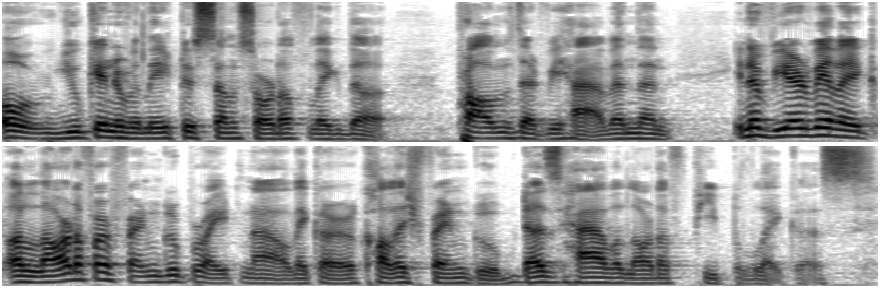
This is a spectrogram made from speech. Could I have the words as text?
oh you can relate to some sort of like the problems that we have and then in a weird way like a lot of our friend group right now like our college friend group does have a lot of people like us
